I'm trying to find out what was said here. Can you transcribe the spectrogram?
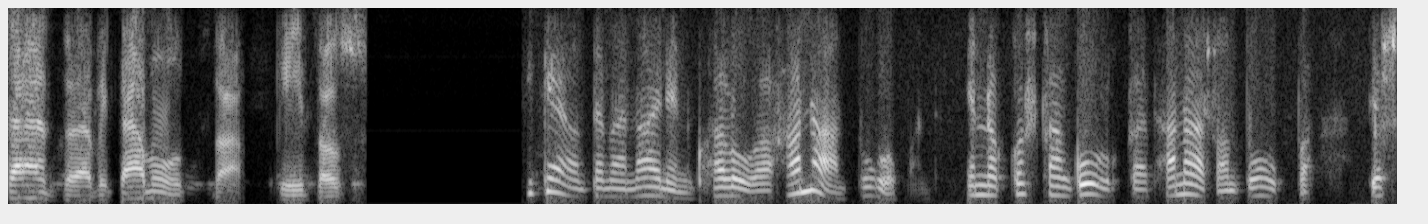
sääntöä pitää muuttaa. Kiitos. Mikä on tämä nainen, kun haluaa hanan tulpan? En ole koskaan kuullutkaan, että hanas on tulppa. Jos,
